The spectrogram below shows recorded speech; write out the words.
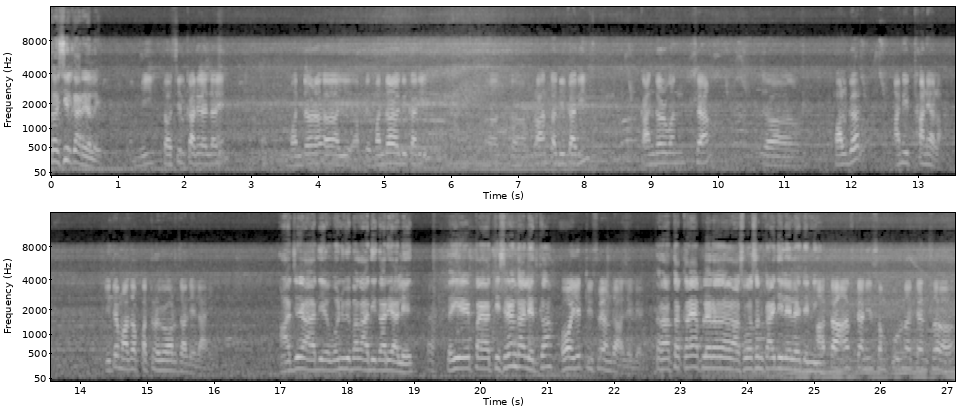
तहसील कार्यालय. मी तहसील कार्यालय मंडळ आपले मंडळ अधिकारी प्रांत अधिकारी कांदळवनच्या पालघर आणि ठाण्याला. इथे माझा पत्रव्यवहार झालेला आहे. आज जे आधी वन विभाग अधिकारी आलेत. तर हे प तिसऱ्यांदा आलेत का? हो हे तिसऱ्यांदा आलेले आहे तर आता काय आपल्याला आश्वासन काय दिलेलं आहे त्यांनी? आता आज त्यांनी संपूर्ण त्यांचं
